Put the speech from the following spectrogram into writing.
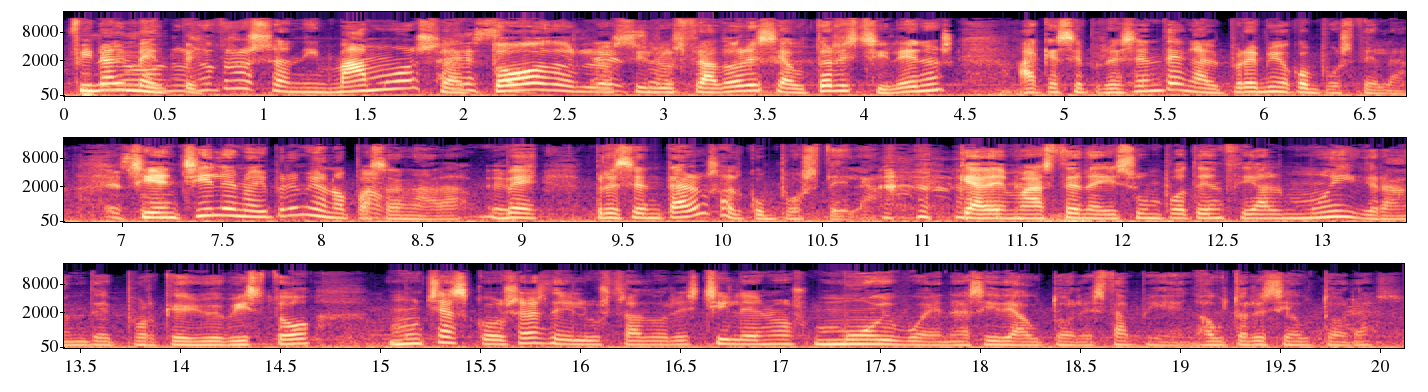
finalmente. nosotros animamos a todos los ilustradores y autores chilenos a que se presenten al premio Compostela. Si en Chile no hay premio, no pasa nada. Ve, presentaros al Compostela, que además tenéis un potencial muy grande, porque yo he visto muchas cosas de ilustradores chilenos muy buenas y de autores también, autores y autoras.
